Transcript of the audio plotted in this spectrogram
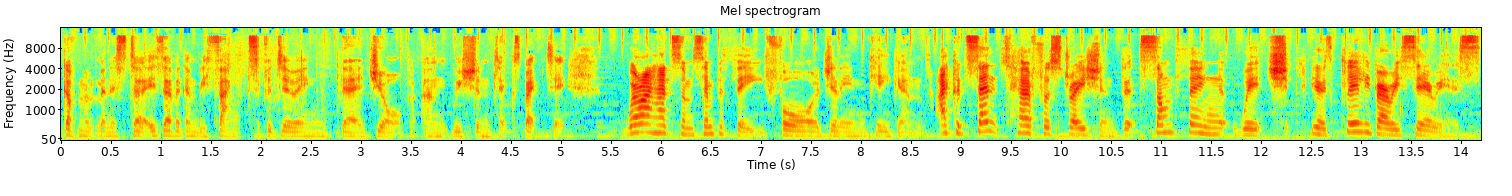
government minister is ever going to be thanked for doing their job, and we shouldn't expect it where I had some sympathy for Gillian Keegan, I could sense her frustration that something which, you know, is clearly very serious.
